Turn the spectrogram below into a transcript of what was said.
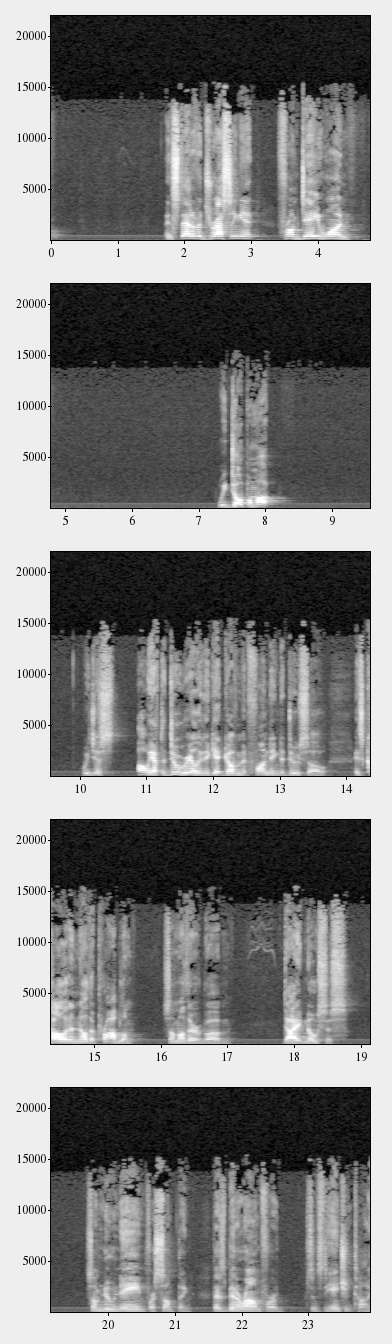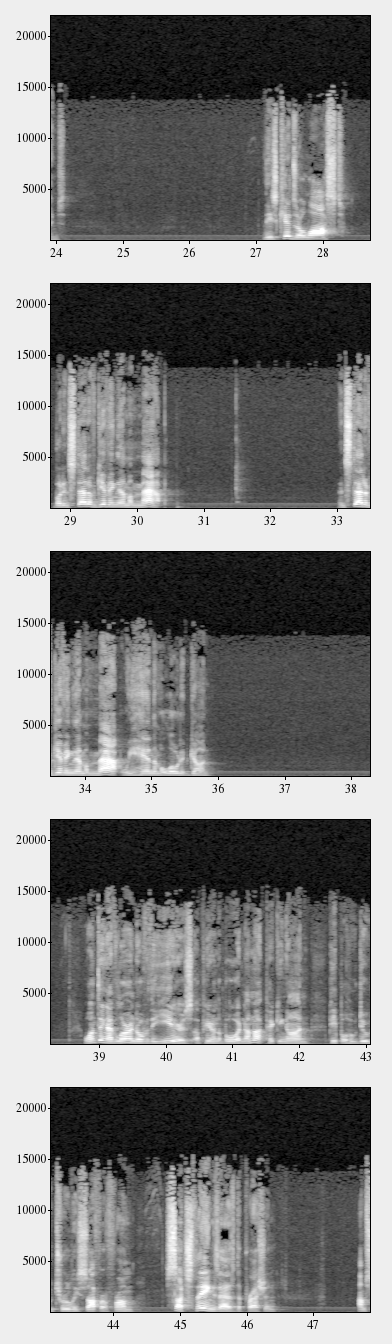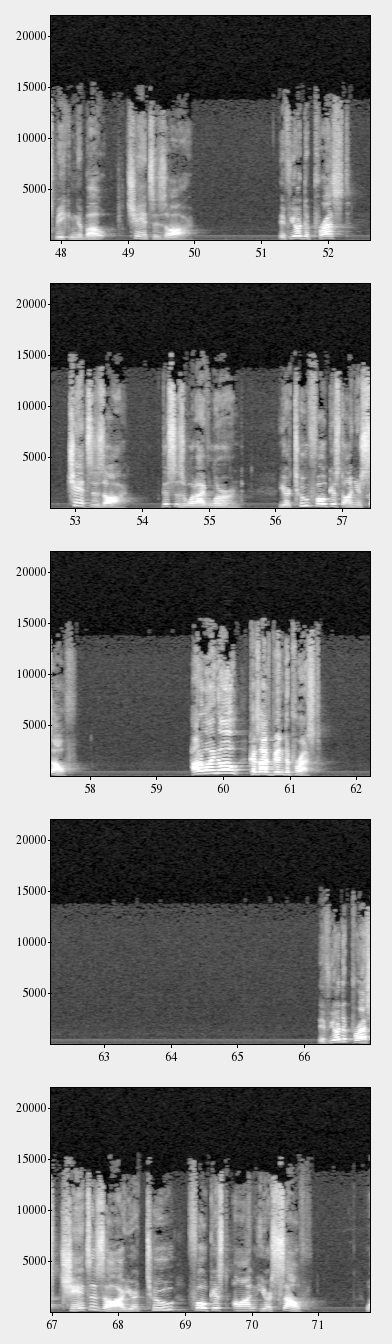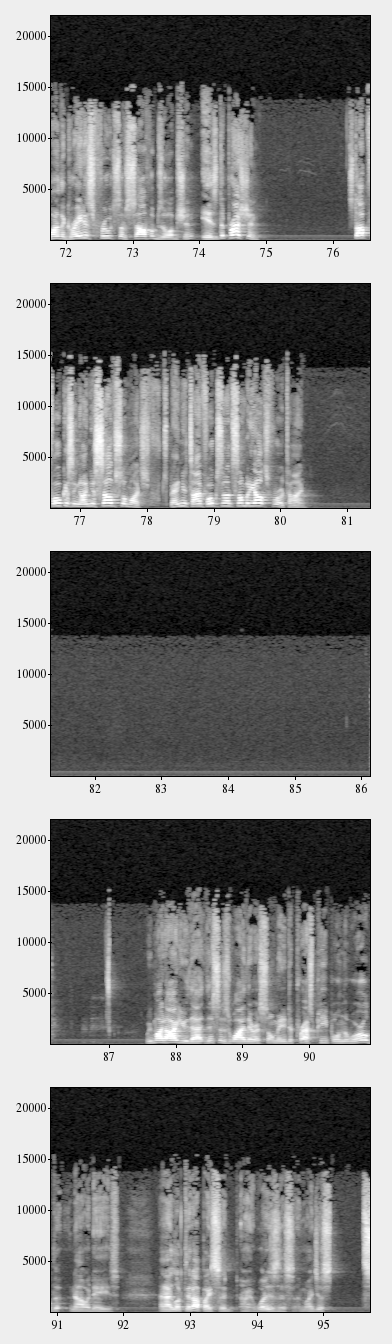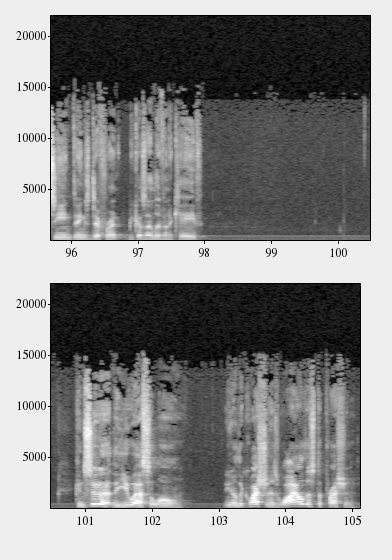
instead of addressing it from day one. We dope them up. We just, all we have to do really to get government funding to do so is call it another problem, some other um, diagnosis, some new name for something that has been around for since the ancient times. These kids are lost, but instead of giving them a map, instead of giving them a map, we hand them a loaded gun. One thing I've learned over the years up here on the board, and I'm not picking on people who do truly suffer from such things as depression, I'm speaking about chances are. If you're depressed, chances are, this is what I've learned, you're too focused on yourself. How do I know? Because I've been depressed. If you're depressed, chances are you're too focused on yourself. One of the greatest fruits of self absorption is depression. Stop focusing on yourself so much. Spend your time focusing on somebody else for a time. We might argue that this is why there are so many depressed people in the world nowadays. And I looked it up. I said, All right, what is this? Am I just seeing things different because I live in a cave. Consider the U.S. alone. You know, the question is why all this depression?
